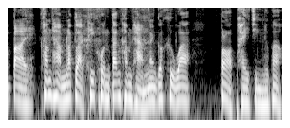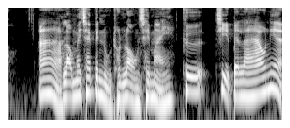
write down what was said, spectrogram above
ำไปคำถามหลักๆ ที่คนตั้งคำถามกันก็คือว่าปลอดภัยจริงหรือเปล่าอ่าเราไม่ใช่เป็นหนูทดลองใช่ไหม คือฉีดไปแล้วเนี่ย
